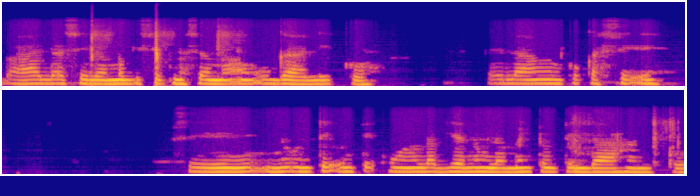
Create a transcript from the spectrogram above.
Bahala sila mag-isip masama ang ugali ko. Kailangan ko kasi eh. Kasi inuunti-unti ko ang lagyan ng laman tong tindahan ko.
